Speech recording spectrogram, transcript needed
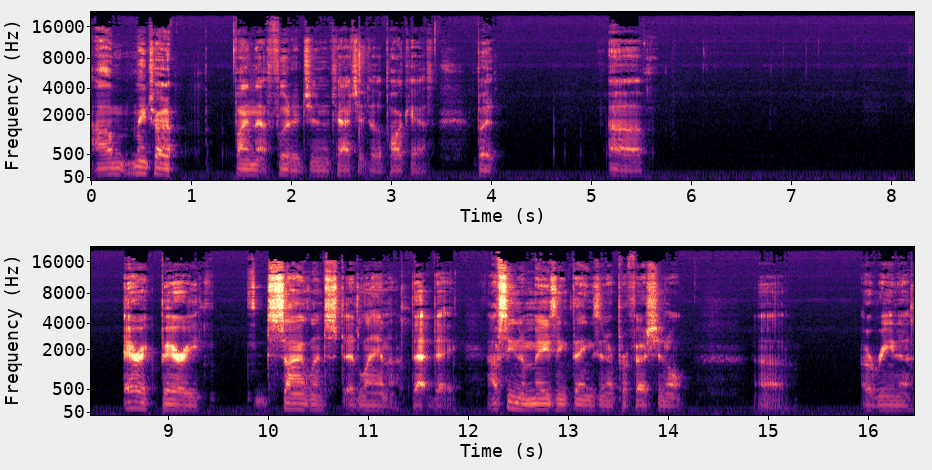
I may try to find that footage and attach it to the podcast. But uh, Eric Berry silenced Atlanta that day. I've seen amazing things in a professional uh, arena,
